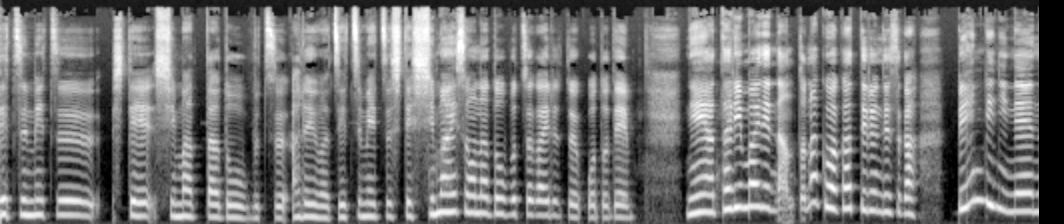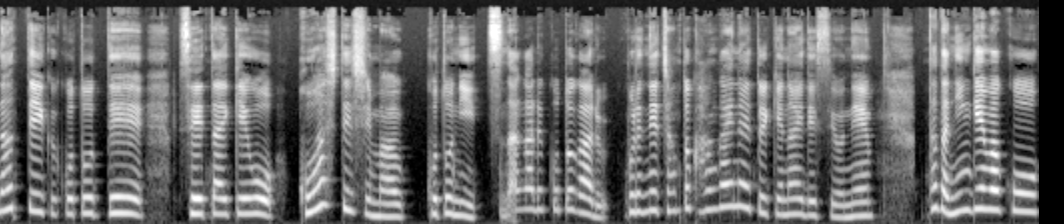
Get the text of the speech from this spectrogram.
絶滅してしまった動物あるいは絶滅してしまいそうな動物がいるということでね当たり前でなんとなく分かってるんですが便利に、ね、なっていくことで生態系を壊してしまうことにつながることがあるこれねちゃんと考えないといけないですよね。ただ人間はこう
